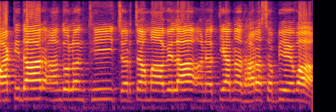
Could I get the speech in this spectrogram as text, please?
પાટીદાર આંદોલનથી ચર્ચામાં આવેલા અને અત્યારના ધારાસભ્ય એવા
